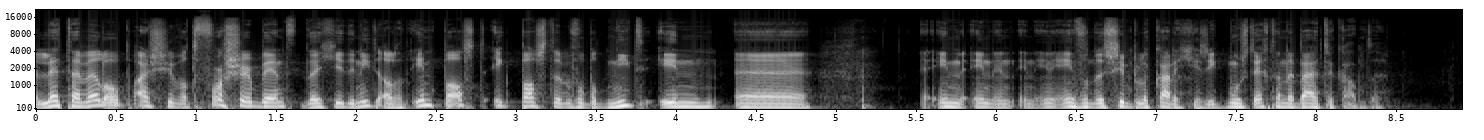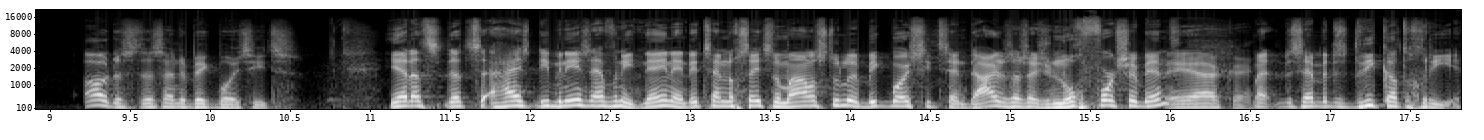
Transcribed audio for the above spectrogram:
let daar wel op als je wat forser bent, dat je er niet altijd in past. Ik paste bijvoorbeeld niet in eh, In, in, in, in een van de simpele karretjes. Ik moest echt aan de buitenkanten. Oh, dus dat zijn de big boy seats. Ja, dat, dat, hij, die meneer zei van niet. Nee, nee, dit zijn nog steeds normale stoelen. Big boy seats zijn daar. Dus als je nog forser bent. Ja, oké. Maar ze hebben dus drie categorieën.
